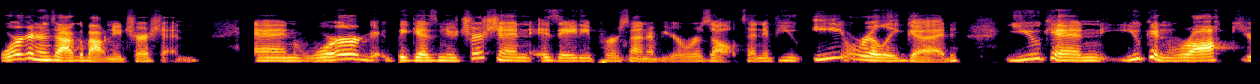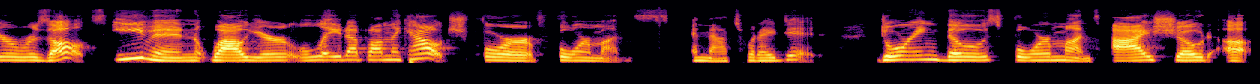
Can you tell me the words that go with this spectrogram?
We're going to talk about nutrition. And we're because nutrition is 80% of your results. And if you eat really good, you can you can rock your results even while you're laid up on the couch for 4 months. And that's what I did. During those 4 months, I showed up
